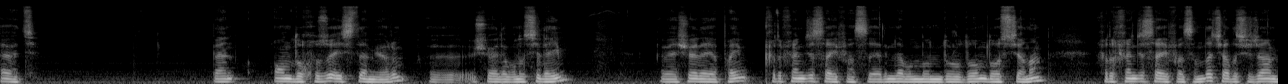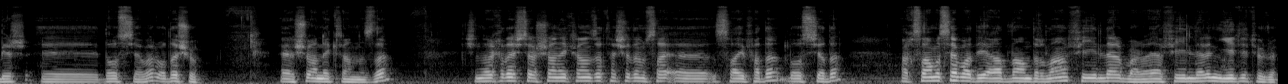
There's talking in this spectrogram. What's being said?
Evet. Ben 19'u istemiyorum. Şöyle bunu sileyim. Ve şöyle yapayım. 40. sayfası elimde bulundurduğum dosyanın 40. sayfasında çalışacağım bir e, dosya var. O da şu. Evet, şu an ekranınızda. Şimdi arkadaşlar şu an ekranınıza taşıdığım say e, sayfada, dosyada Aksamı seba diye adlandırılan fiiller var. Yani fiillerin yedi türü.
